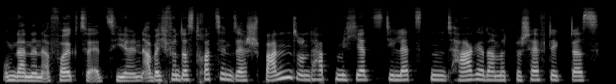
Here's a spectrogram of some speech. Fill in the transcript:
um dann einen Erfolg zu erzielen. Aber ich finde das trotzdem sehr spannend und habe mich jetzt die letzten Tage damit beschäftigt, dass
